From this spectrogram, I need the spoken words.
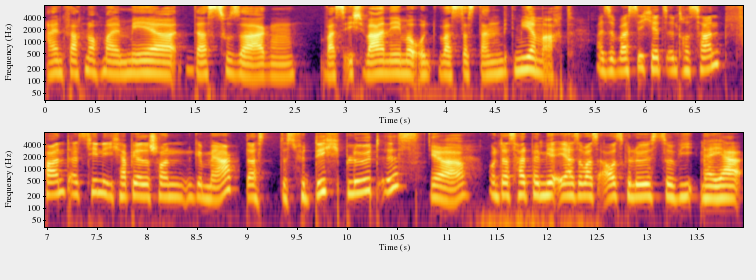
einfach nochmal mehr das zu sagen, was ich wahrnehme und was das dann mit mir macht. Also was ich jetzt interessant fand als Teenie, ich habe ja schon gemerkt, dass das für dich blöd ist. Ja, Und das hat bei mir eher sowas ausgelöst, so wie, naja,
